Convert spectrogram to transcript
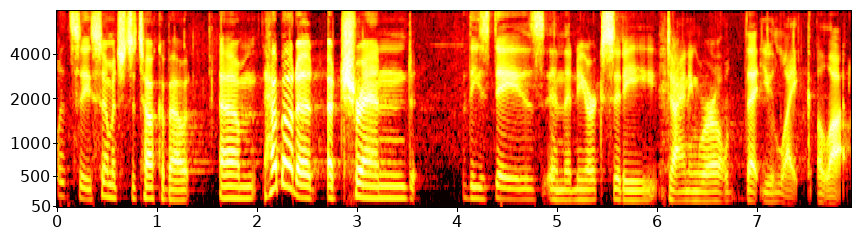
let's see, so much to talk about. Um, how about a, a trend these days in the New York City dining world that you like a lot?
